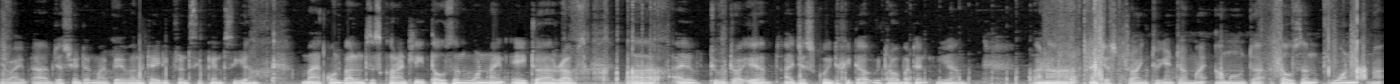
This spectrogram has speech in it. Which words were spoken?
Here I have just entered my Payeer wallet id friends. You can see here my account balance is currently 1198 uh, rubs. Uh, I, to withdraw here i just going to hit a withdraw button here and uh, i'm just trying to enter my amount uh, 1001 uh,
